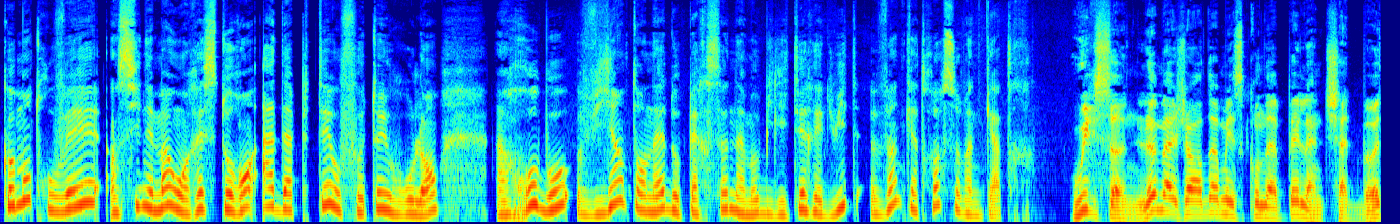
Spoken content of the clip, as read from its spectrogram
Comment trouver un cinéma ou un restaurant adapté au fauteuil roulant? Un robot vient en aide aux personnes à mobilité réduite 24 heures sur 24. Wilson, le majordome, est ce qu'on appelle un chatbot,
